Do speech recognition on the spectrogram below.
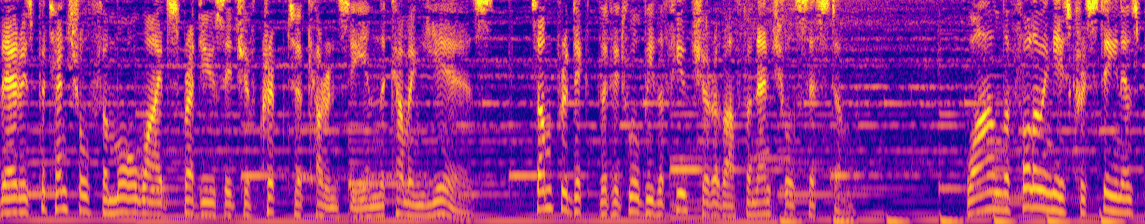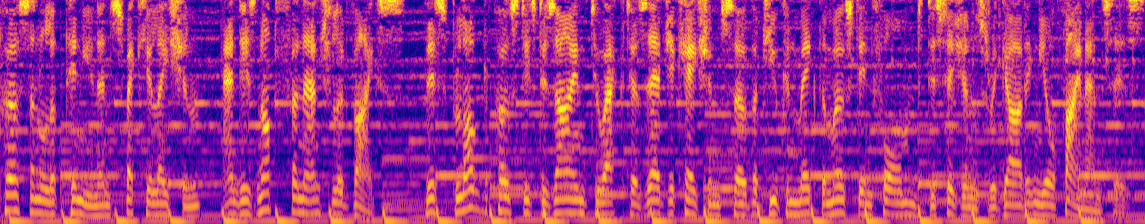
There is potential for more widespread usage of cryptocurrency in the coming years. Some predict that it will be the future of our financial system. While the following is Christina's personal opinion and speculation, and is not financial advice, this blog post is designed to act as education so that you can make the most informed decisions regarding your finances.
